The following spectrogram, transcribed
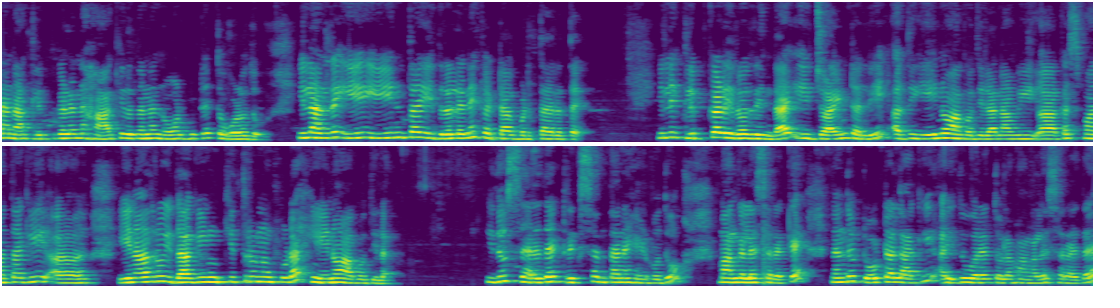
ನಾನು ಆ ಕ್ಲಿಪ್ಗಳನ್ನು ಹಾಕಿರೋದನ್ನು ನೋಡಿಬಿಟ್ಟೆ ತೊಗೊಳ್ಳೋದು ಇಲ್ಲಾಂದರೆ ಈ, ಇಂಥ ಇದರಲ್ಲೇ ಕಟ್ಟಾಗಿಬಿಡ್ತಾ ಇರುತ್ತೆ. ಇಲ್ಲಿ ಕ್ಲಿಪ್ಗಳಿರೋದ್ರಿಂದ ಈ ಜಾಯಿಂಟಲ್ಲಿ ಅದು ಏನೂ ಆಗೋದಿಲ್ಲ. ನಾವು ಈ ಅಕಸ್ಮಾತಾಗಿ ಏನಾದರೂ ಇದಾಗಿ ಕಿತ್ರೂ ಕೂಡ ಏನೂ ಆಗೋದಿಲ್ಲ. ಇದು ಸರದ ಟ್ರಿಕ್ಸ್ ಅಂತಾನೆ ಹೇಳ್ಬೋದು ಮಾಂಗಲ್ಯ ಸರಕ್ಕೆ. ನಂದು ಟೋಟಲ್ ಆಗಿ ಐದೂವರೆ ತೊಲ ಮಾಂಗಲ್ಯ ಸರ ಇದೆ.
